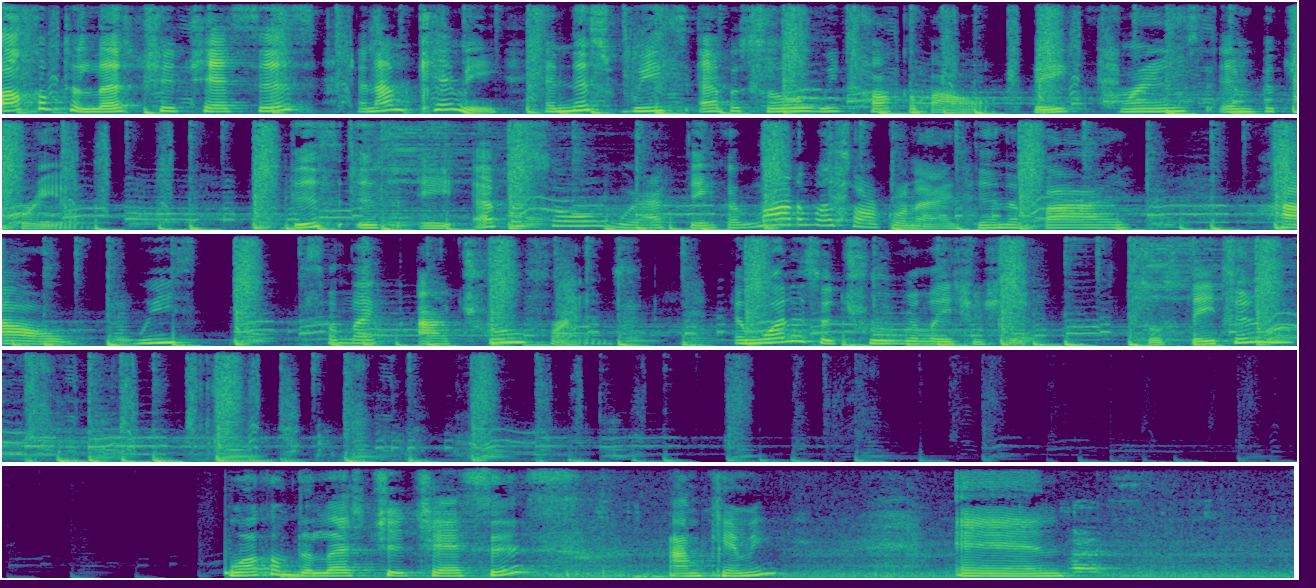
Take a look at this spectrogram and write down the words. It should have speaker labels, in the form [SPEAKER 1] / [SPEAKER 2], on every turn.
[SPEAKER 1] Welcome to Let's Chit Chat Sis, and I'm Kimme. In this week's episode, we talk about fake friends and betrayal. This is a episode where I think a lot of us are going to identify how we select our true friends and what is a true relationship. So stay tuned. Welcome to Let's Chit Chat Sis. I'm Kimme. And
